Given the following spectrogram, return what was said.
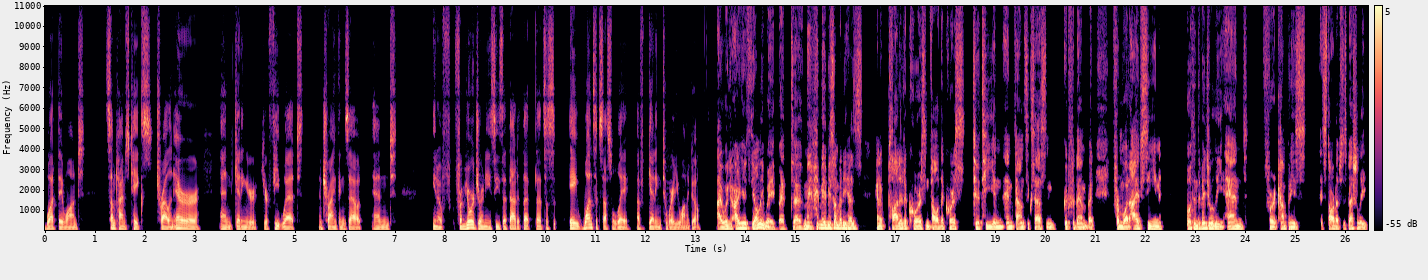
what they want sometimes takes trial and error and getting your, your feet wet and trying things out. And, you know, f- from your journey, sees that, that, that that's a, a one successful way of getting to where you want to go. I would argue it's the only way, but uh, maybe, maybe somebody has kind of plotted a course and followed that course to a T and, and found success and good for them. But from what I've seen, both individually and for companies, startups especially,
